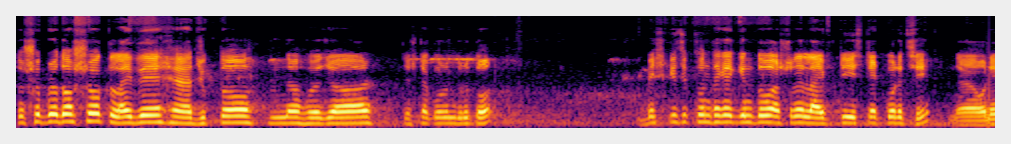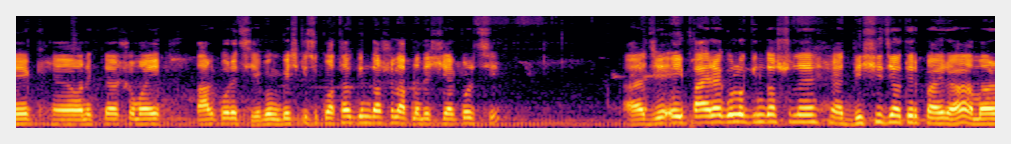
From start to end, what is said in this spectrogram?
তো সুপ্রিয় দর্শক লাইভে যুক্ত উম, হয়ে যাওয়ার চেষ্টা করুন দ্রুত। বেশ কিছুক্ষণ থেকে কিন্তু আসলে লাইভটি স্টার্ট করেছি। অনেক অনেকটা সময় পার করেছি এবং বেশ কিছু কথাও কিন্তু আসলে আপনাদের শেয়ার করছি। যে এই পায়রাগুলো কিন্তু আসলে আহ, দেশি জাতের পায়রা আমার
